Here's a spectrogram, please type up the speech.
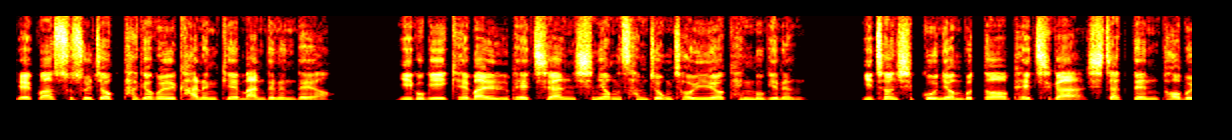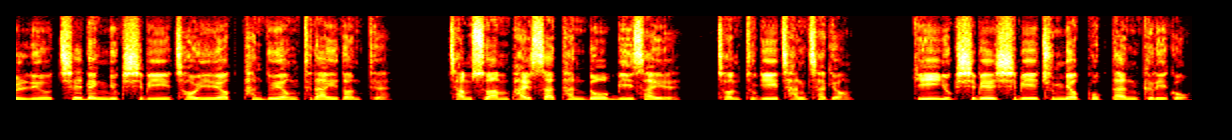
예과 수술적 타격을 가능케 만드는데요. 이국이 개발 배치한 신형 3종 저인력 핵무기는 2019년부터 배치가 시작된 W762 저인력 탄두형 트라이던트, 잠수함 발사 탄도 미사일, 전투기 장착용, B6112 중력폭탄 그리고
